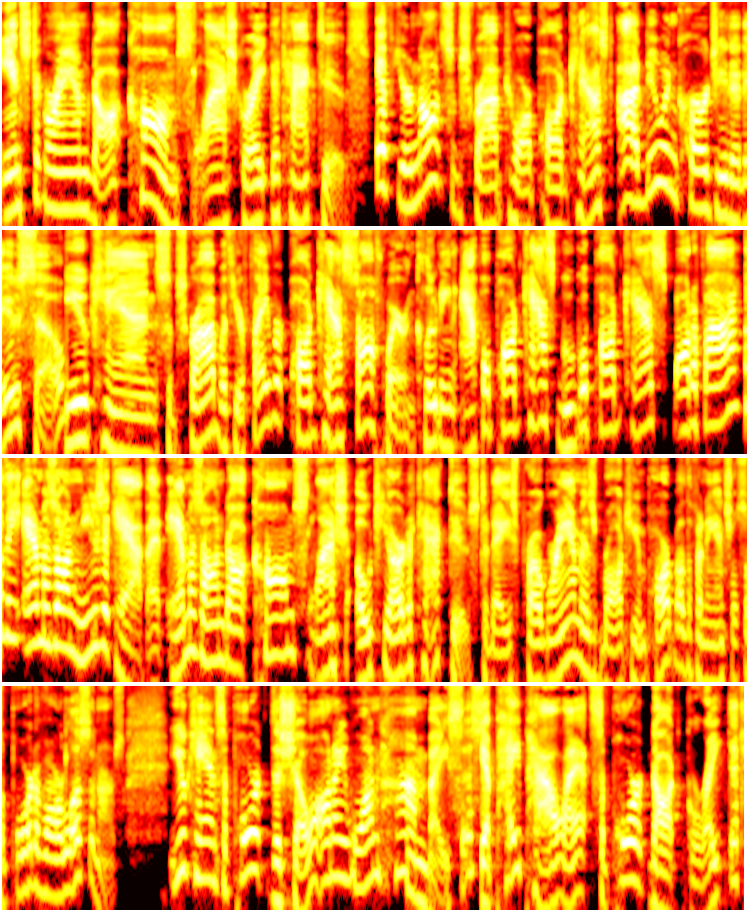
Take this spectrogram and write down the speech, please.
instagram.com slash great detectives. If you're not subscribed to our podcast, I do encourage you to do so. You can subscribe with your favorite podcast software, including Apple Podcasts, Google Podcasts, Spotify, or the Amazon Music app at amazon.com slash OTR detectives. Today's program is brought to you in part by the financial support of our listeners. You can support the show on a one-time basis via PayPal at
